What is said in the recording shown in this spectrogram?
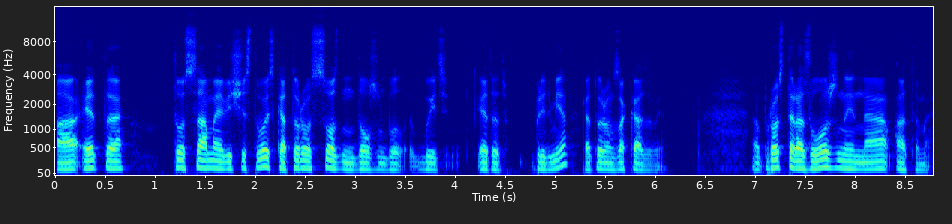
а это то самое вещество, из которого создан должен был быть этот предмет, который он заказывает, просто разложенный на атомы.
